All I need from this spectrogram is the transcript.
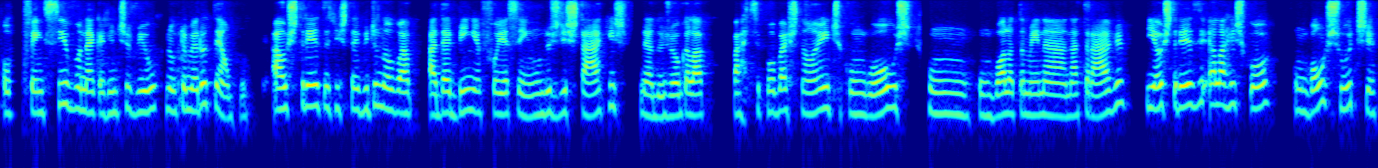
ofensivo né, que a gente viu no primeiro tempo. Aos 13, a gente teve de novo a, a Debinha, foi assim um dos destaques né, do jogo, ela participou bastante, com gols, com, com bola também na, na trave. E aos 13, ela arriscou um bom chute,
